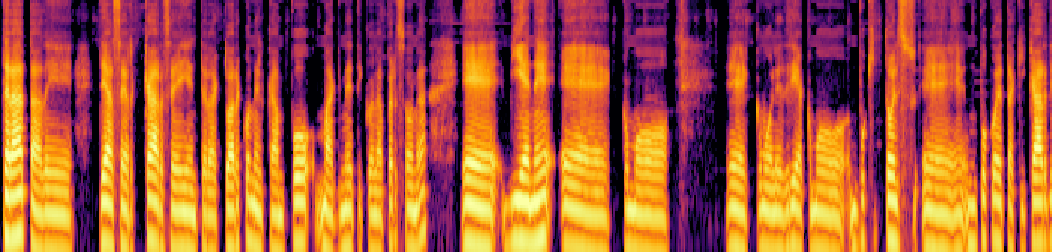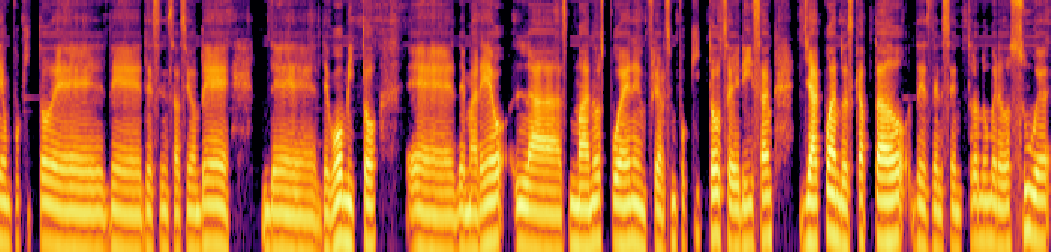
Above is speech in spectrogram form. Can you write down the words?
trata de, de acercarse y interactuar con el campo magnético de la persona, eh, viene eh, como, eh, como les diría, como un poquito, un poco de taquicardia, un poquito de, sensación de, de vómito, de mareo, las manos pueden enfriarse un poquito, se erizan, ya cuando es captado desde el centro número 2 sube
